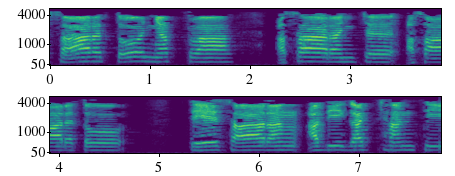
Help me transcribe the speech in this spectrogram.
සාරතෝ ඤත්වා අසාරංච අසාරතෝ තේසාරං අධිගච්ඡanti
